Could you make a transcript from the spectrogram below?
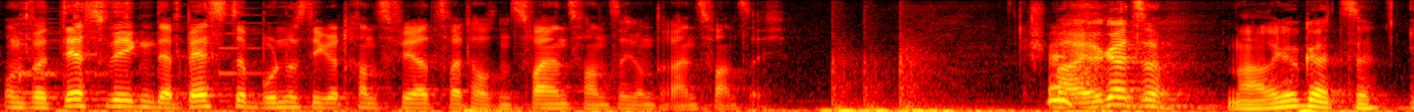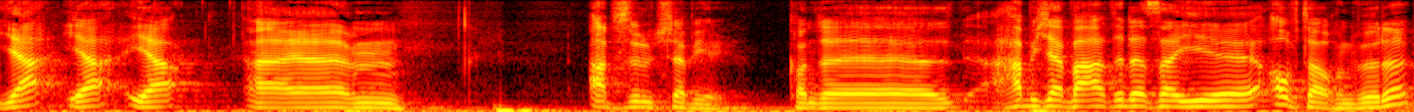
und wird deswegen der beste Bundesliga-Transfer 2022 und 2023. Mario Götze. Mario Götze. Ja, ja, ja. Ähm, absolut stabil. Konnte, habe ich erwartet, dass er hier auftauchen würde.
